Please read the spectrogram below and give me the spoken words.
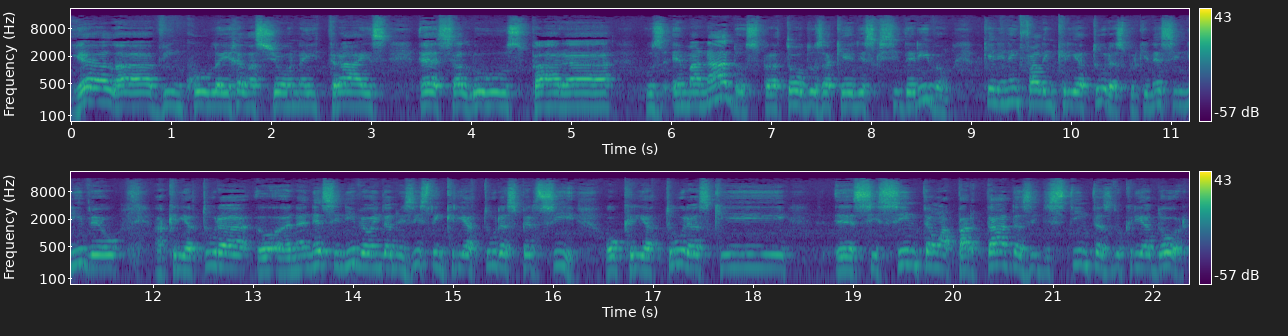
e ela vincula e relaciona e traz essa luz para os emanados, para todos aqueles que se derivam. Aqui ele nem fala em criaturas, porque nesse nível a criatura, né, nesse nível ainda não existem criaturas per si, ou criaturas que se sintam apartadas e distintas do Criador.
